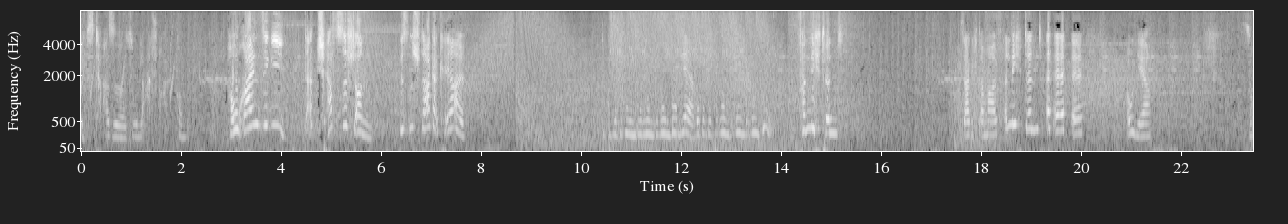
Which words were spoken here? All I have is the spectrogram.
Ekstase, Solarstrahl, komm. Hau rein, Sigi! Das schaffst du schon! Bist ein starker Kerl! Vernichtend! Sag ich da mal, vernichtend! oh yeah. So.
